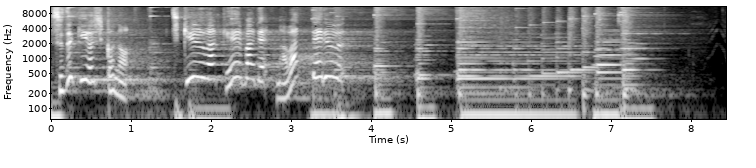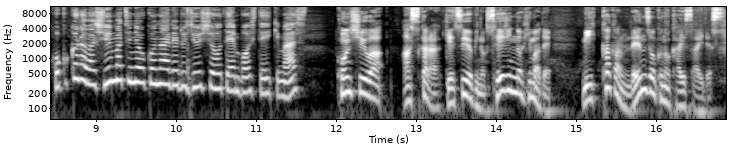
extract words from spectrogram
鈴木よしこの地球は競馬で回ってる。ここからは週末に行われる重賞を展望していきます。今週は明日から月曜日の成人の日まで3日間連続の開催です、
